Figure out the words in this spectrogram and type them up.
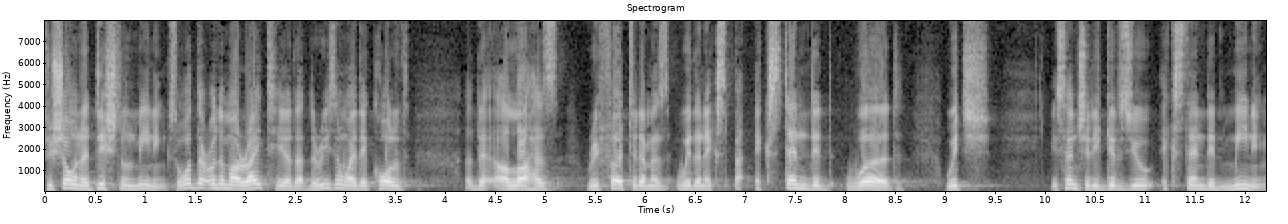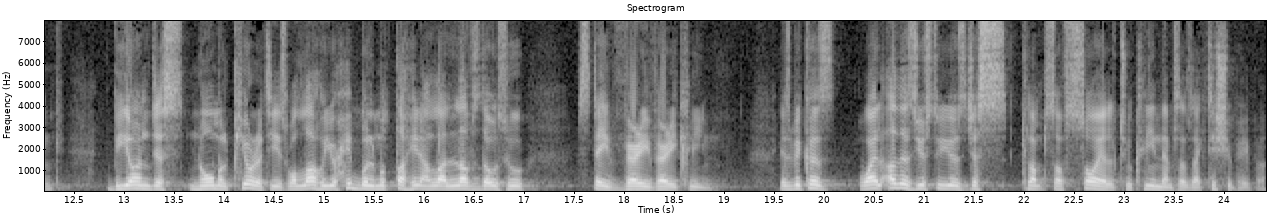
to show an additional meaning. So, what the ulama write here that the reason why they called, uh, Allah has referred to them as with an exp- extended word, which essentially gives you extended meaning beyond just normal purity, purities. Wallahu yuhibbul muttahirin. Allah loves those who stay very, very clean. Is because while others used to use just clumps of soil to clean themselves like tissue paper,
